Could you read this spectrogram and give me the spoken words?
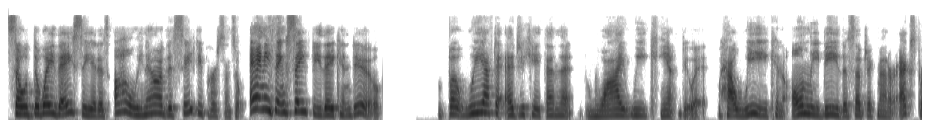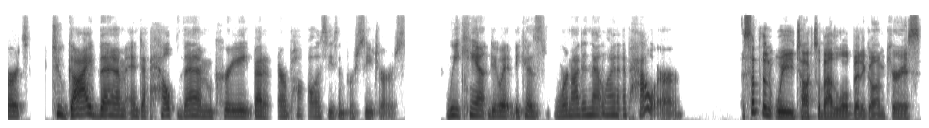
so the way they see it is, oh, we now have this safety person. So anything safety they can do. But we have to educate them that why we can't do it, how we can only be the subject matter experts to guide them and to help them create better policies and procedures. We can't do it because we're not in that line of power. Something we talked about a little bit ago. I'm curious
